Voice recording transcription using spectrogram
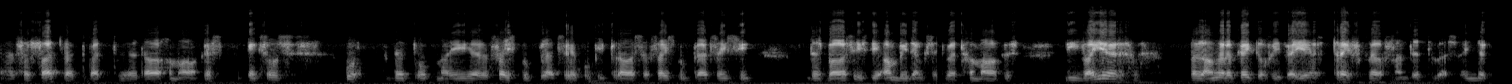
uh, vervat wat wat uh, daar gemaak is. Ek sou ook dit op my uh, Facebook bladsy op die plaas se Facebook bladsy sien. Dis basies die aanbiedings wat gemaak is. Die weier belangrikheid of die weier trefkrag van dit was eintlik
